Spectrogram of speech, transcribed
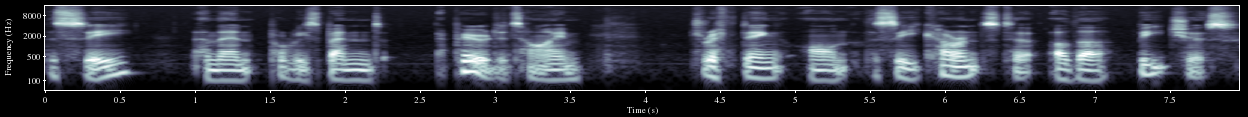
the sea and then probably spend a period of time drifting on the sea currents to other beaches.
